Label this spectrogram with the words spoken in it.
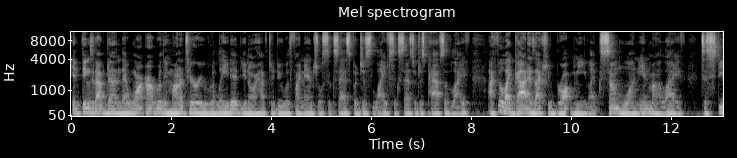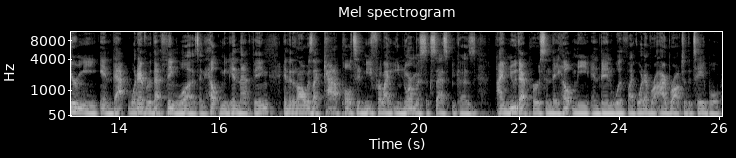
in things that I've done that weren't aren't really monetary related, you know, or have to do with financial success, but just life success or just paths of life. I feel like God has actually brought me like someone in my life to steer me in that whatever that thing was and help me in that thing and then it always like catapulted me for like enormous success because I knew that person, they helped me, and then with like whatever I brought to the table,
